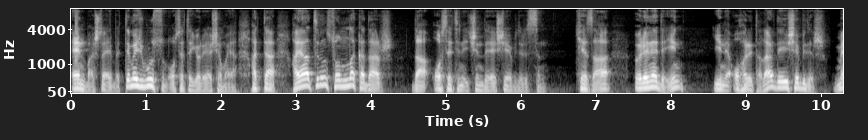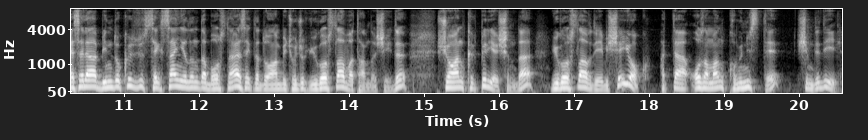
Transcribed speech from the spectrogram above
En başta elbette mecbursun o sete göre yaşamaya. Hatta hayatının sonuna kadar da o setin içinde yaşayabilirsin. Keza ölene değin yine o haritalar değişebilir. Mesela 1980 yılında Bosna Hersek'te doğan bir çocuk Yugoslav vatandaşıydı. Şu an 41 yaşında Yugoslav diye bir şey yok. Hatta o zaman komünistti, şimdi değil.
